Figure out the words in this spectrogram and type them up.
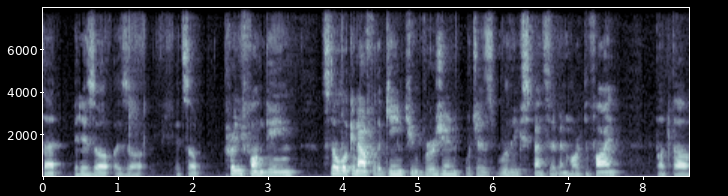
that it is a, is a, it's a pretty fun game. Still looking out for the GameCube version, which is really expensive and hard to find, but uh,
